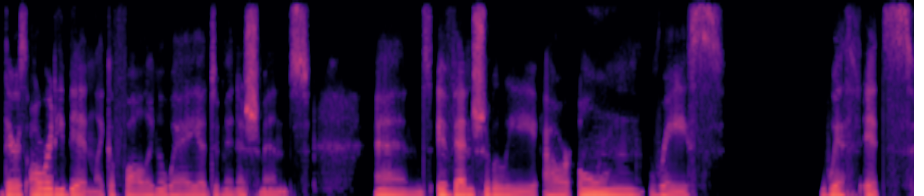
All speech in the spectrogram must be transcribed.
there's already been like a falling away, a diminishment. And eventually our own race with its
